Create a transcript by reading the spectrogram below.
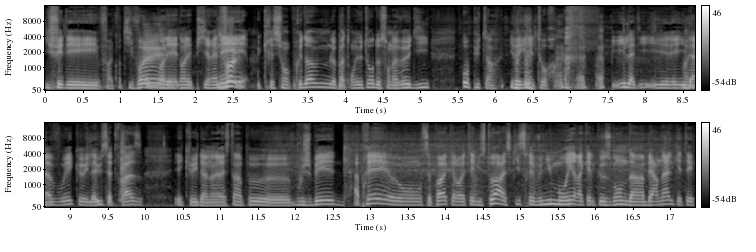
il fait des, enfin quand il vole Ouais. dans les dans les. Pyrénées, Christian Prudhomme, le patron du Tour de son aveu, dit "Oh putain, il va gagner le Tour." il l'a dit, il, il Ouais. a avoué qu'il a eu cette phrase et qu'il en est resté un peu euh, bouche bée. Après, euh, on ne sait pas quelle aurait été l'histoire. Est-ce qu'il serait venu mourir à quelques secondes d'un Bernal qui était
